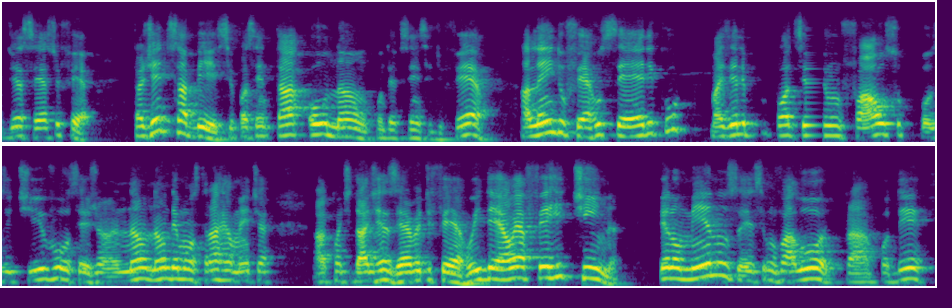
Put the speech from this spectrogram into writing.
de excesso de ferro. Para a gente saber se o paciente está ou não com deficiência de ferro, além do ferro sérico, mas ele pode ser um falso positivo, ou seja, não, não demonstrar realmente a, a quantidade de reserva de ferro. O ideal é a ferritina, pelo menos esse, um valor para poder,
